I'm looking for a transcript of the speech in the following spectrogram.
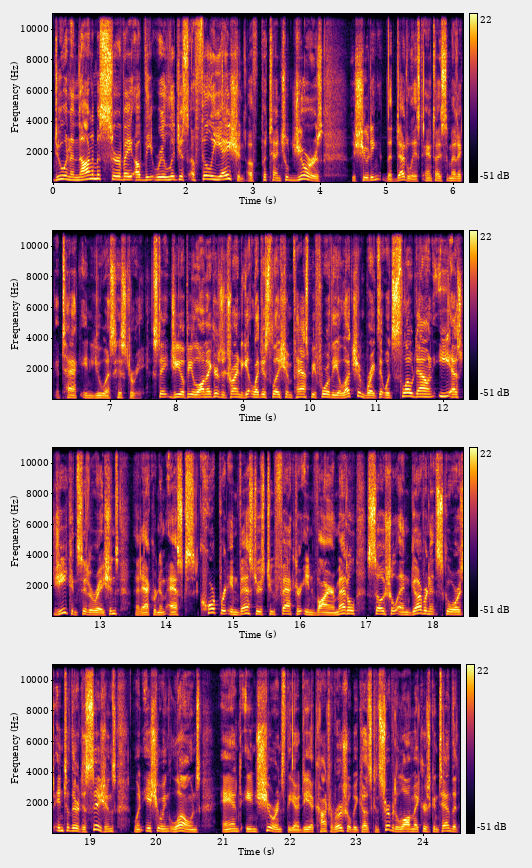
do an anonymous survey of the religious affiliation of potential jurors. The shooting, the deadliest anti Semitic attack in U.S. history. State GOP lawmakers are trying to get legislation passed before the election break that would slow down ESG considerations. That acronym asks corporate investors to factor environmental, social, and governance scores into their decisions when issuing loans and insurance. The idea controversial because conservative lawmakers contend that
